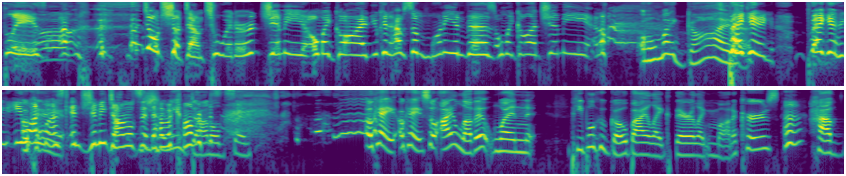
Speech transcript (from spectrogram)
Please. Uh. Don't shut down Twitter. Jimmy, oh my god, you can have some money invest. Oh my god, Jimmy. And Oh my god. begging, begging Elon Okay. Musk and Jimmy Donaldson to have a Jimmy conversation. Donaldson. okay, okay, so I love it when people who go by like their like monikers Uh-huh. have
